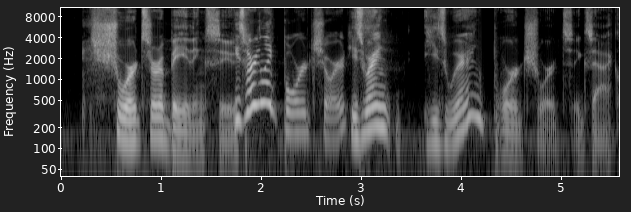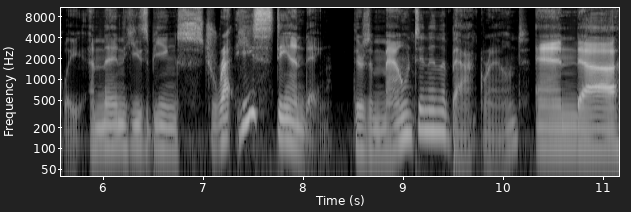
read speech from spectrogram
shorts or a bathing suit. He's wearing like board shorts. He's wearing he's wearing board shorts exactly, and then he's being stra- He's standing. There's a mountain in the background, and uh,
